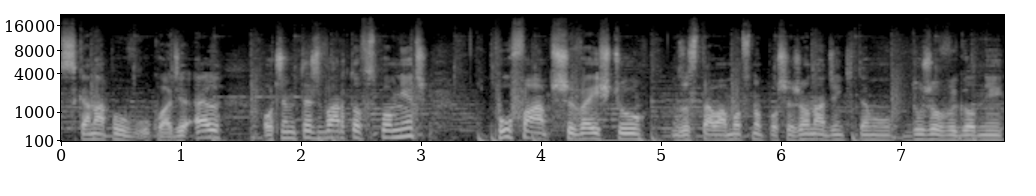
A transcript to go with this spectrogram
z kanapą w układzie L, o czym też warto wspomnieć. Pufa przy wejściu została mocno poszerzona, dzięki temu dużo wygodniej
